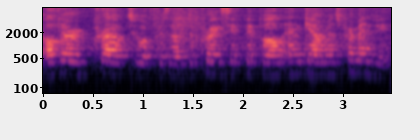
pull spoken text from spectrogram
are very proud to represent the progressive people and garments from Anvil.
